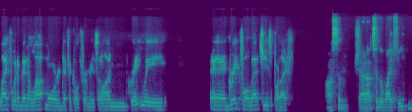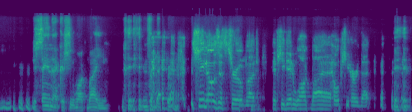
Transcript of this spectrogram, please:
life would have been a lot more difficult for me. So I'm greatly uh, grateful that she's part of life. Awesome. Shout out to the wifey. You're saying that because she walked by you in the background. she knows it's true, but if she did walk by, I hope she heard that.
